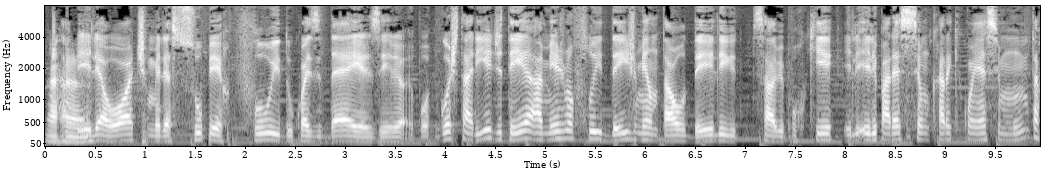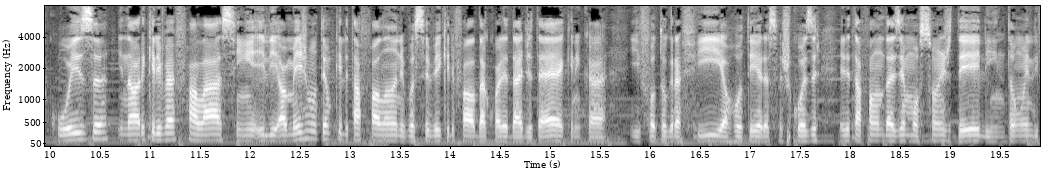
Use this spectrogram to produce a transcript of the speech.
Uhum. Ele é ótimo, ele é super fluido com as ideias. Ele, pô, gostaria de ter a mesma fluidez mental dele, sabe? Porque ele, ele parece ser um cara que conhece muita coisa e na hora que ele vai falar, assim, ele, ao mesmo tempo que ele tá falando e você vê que ele fala da qualidade técnica e fotografia, roteiro, essas coisas, coisas, ele tá falando das emoções dele, então ele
